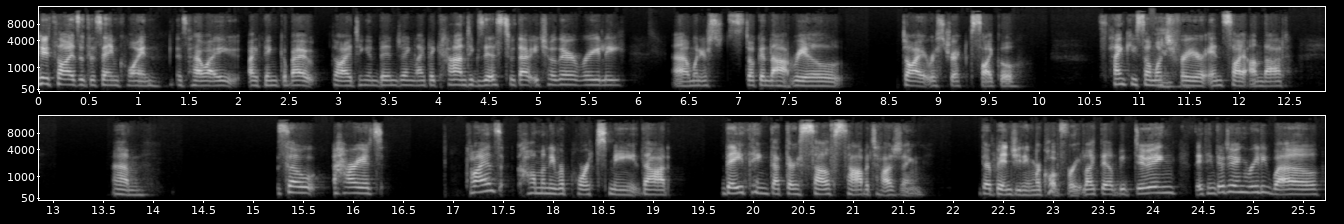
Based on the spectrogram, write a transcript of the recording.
Two sides of the same coin is how I, I think about dieting and binging. Like they can't exist without each other, really, um, when you're stuck in that real diet restrict cycle. So thank you so much yeah. for your insight on that. Um, so, Harriet, clients commonly report to me that they think that they're self sabotaging their binge eating recovery. Like they'll be doing, they think they're doing really well,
